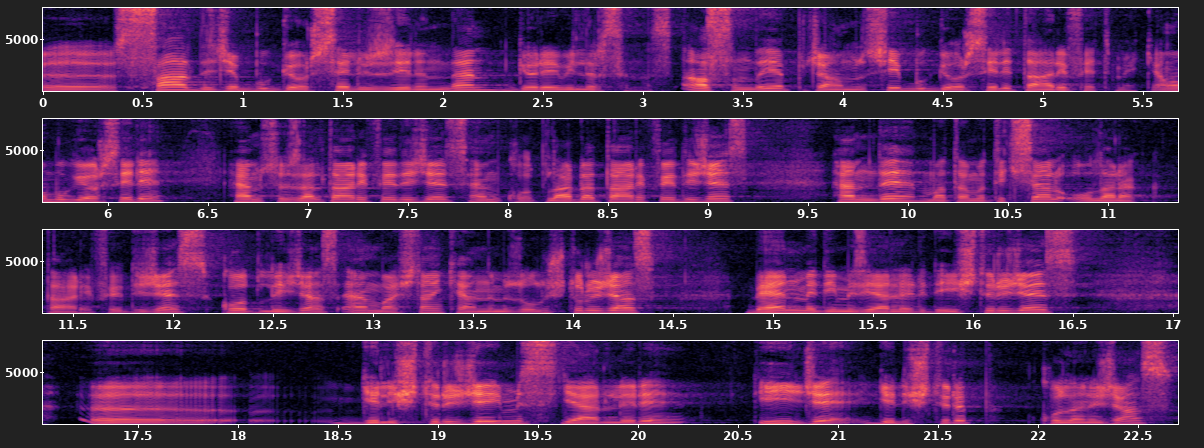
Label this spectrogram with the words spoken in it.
e, sadece bu görsel üzerinden görebilirsiniz. Aslında yapacağımız şey bu görseli tarif etmek. Ama bu görseli hem sözel tarif edeceğiz, hem kodlarla tarif edeceğiz, hem de matematiksel olarak tarif edeceğiz. Kodlayacağız. En baştan kendimiz oluşturacağız. Beğenmediğimiz yerleri değiştireceğiz. Ee, geliştireceğimiz yerleri iyice geliştirip kullanacağız.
